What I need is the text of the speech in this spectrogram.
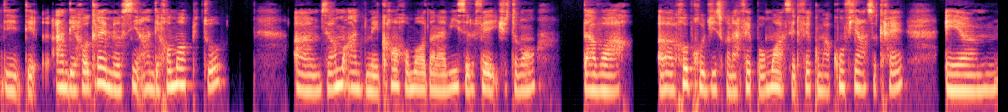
des, un des regrets, mais aussi un des remords plutôt euh, c'est vraiment un de mes grands remords dans la vie, c'est le fait justement d'avoir euh, reproduit ce qu'on a fait pour moi. C'est le fait qu'on m'a confié un secret et, euh,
